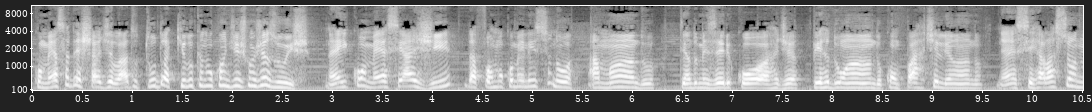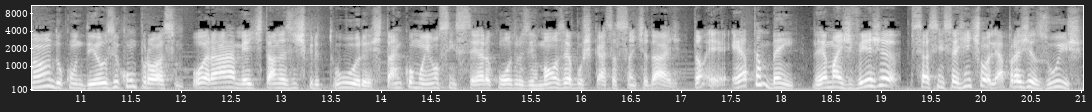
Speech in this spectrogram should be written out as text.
começa a deixar de lado tudo aquilo que não condiz com Jesus, né? E comece a agir da forma como ele ensinou, amando, tendo misericórdia, perdoando, compartilhando, né? se relacionando com Deus e com o próximo. Orar, meditar nas escrituras, estar em comunhão sincera com outros irmãos é buscar essa santidade. Então é, é também, né? Mas veja, assim, se a gente olhar para Jesus,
